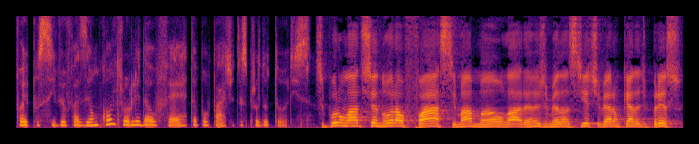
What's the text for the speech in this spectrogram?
foi possível fazer um controle da oferta por parte dos produtores. Se por um lado cenoura, alface, mamão, laranja e melancia tiveram queda de preço,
